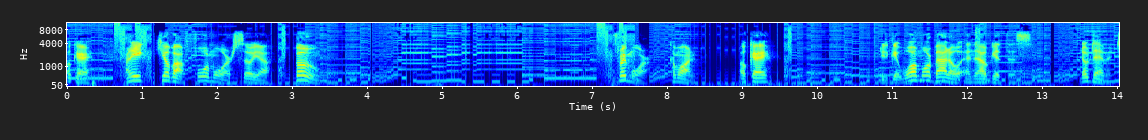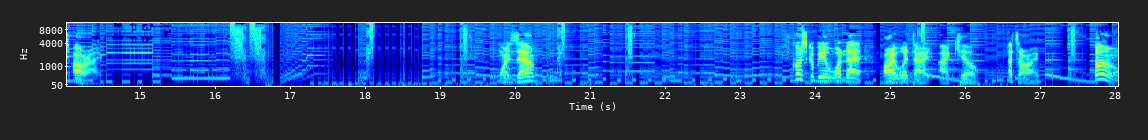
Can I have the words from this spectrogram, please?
Okay. I need to kill about four more, so yeah. Boom! Three more. Come on. Okay. Need to get one more battle and then I'll get this. No damage. Alright. One's down. Of course it's gonna be the one that alright what I, I kill. That's alright. Boom!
